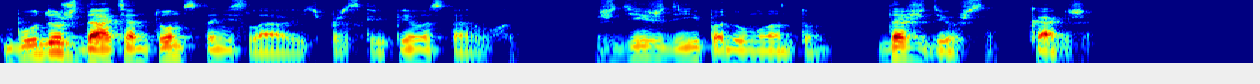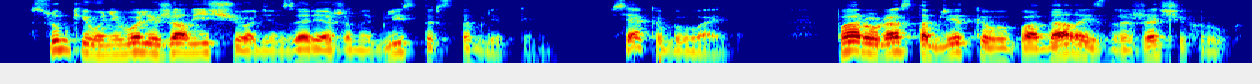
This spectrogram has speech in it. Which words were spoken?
«Буду ждать, Антон Станиславович», – проскрипела старуха. «Жди, жди», – подумал Антон. «Дождешься. Как же». В сумке у него лежал еще один заряженный блистер с таблетками. Всяко бывает. Пару раз таблетка выпадала из дрожащих рук.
